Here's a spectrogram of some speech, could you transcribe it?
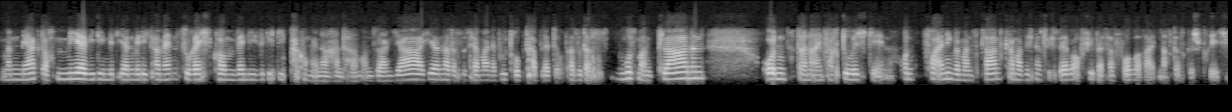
man merkt auch mehr, wie die mit ihren Medikamenten zurechtkommen, wenn die wirklich die Packung in der Hand haben und sagen, ja, hier, na, das ist ja meine Blutdrucktablette. Also das muss man planen und dann einfach durchgehen. Und vor allen Dingen, wenn man es plant, kann man sich natürlich selber auch viel besser vorbereiten auf das Gespräch.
